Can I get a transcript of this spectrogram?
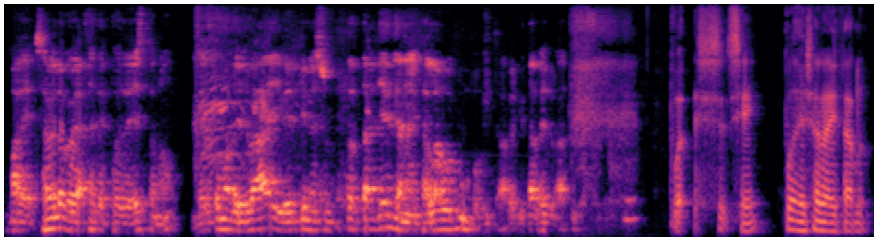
Vale, ¿sabes lo que voy a hacer después de esto, no? Ver cómo les va y ver quién es un target y analizar la web un poquito, a ver qué tal les va. Pues sí, puedes analizarlo.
